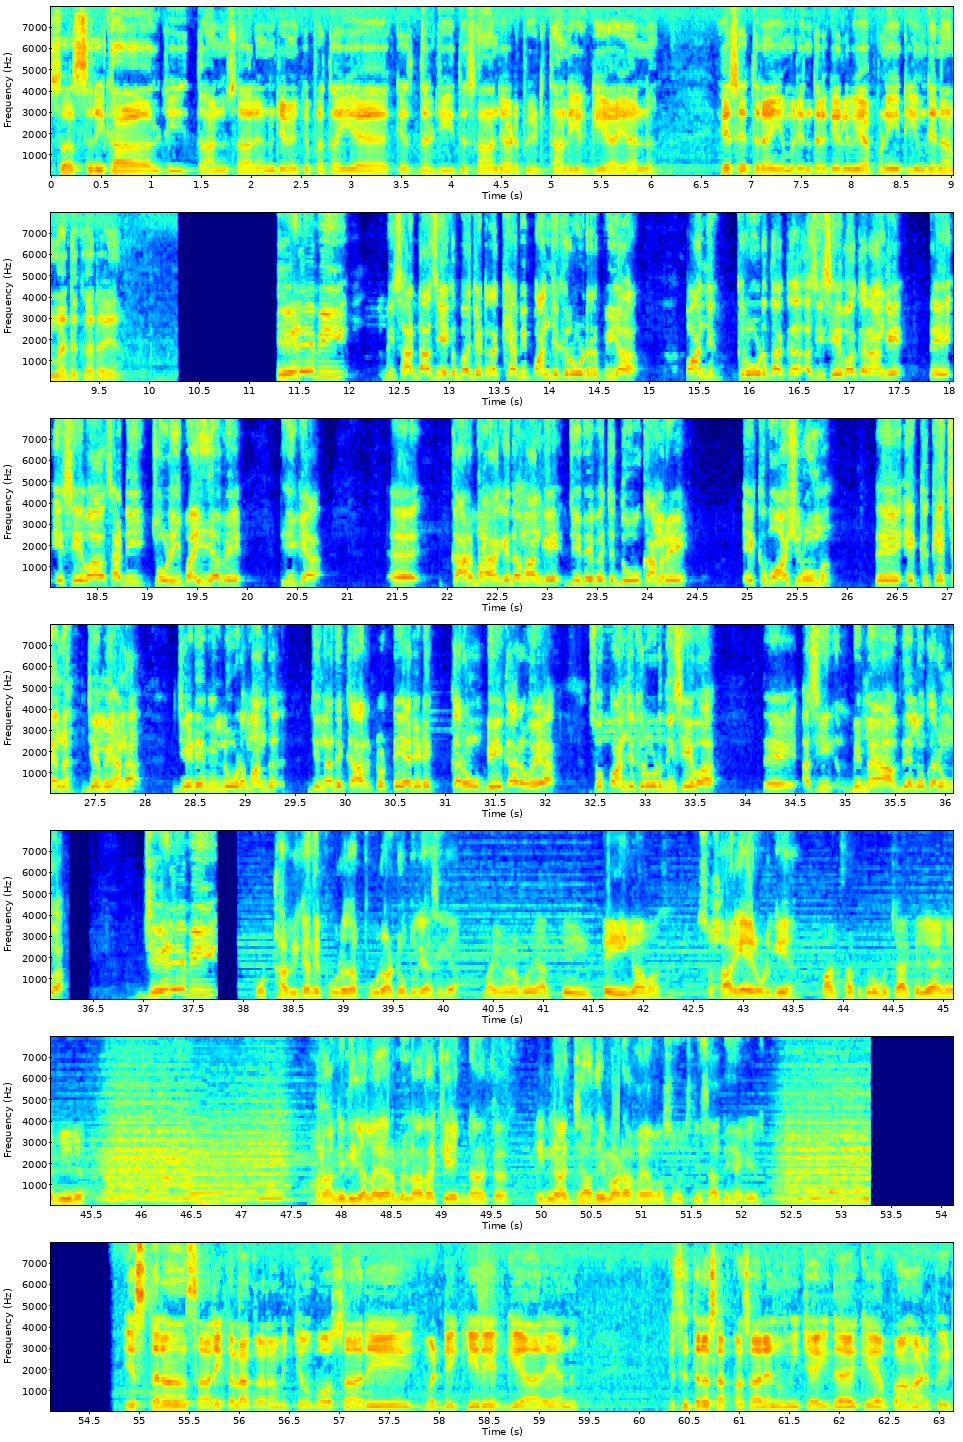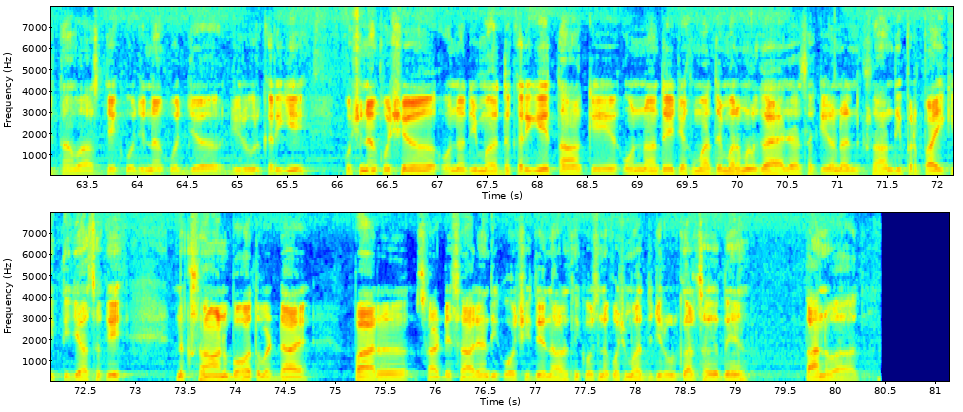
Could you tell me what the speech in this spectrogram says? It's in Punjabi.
ਸਤਿ ਸ੍ਰੀ ਅਕਾਲ ਜੀ। ਤੁਹਾਨੂੰ ਸਾਰਿਆਂ ਨੂੰ ਜਿਵੇਂ ਕਿ ਪਤਾ ਹੀ ਹੈ ਕਿ ਦਲਜੀਤ ਦੋਸਾਂਝ ਹੜ੍ਹ ਪੀੜਤਾਂ ਲਈ ਅੱਗੇ ਆਏ ਹਨ। ਇਸੇ ਤਰ੍ਹਾਂ ਹੀ ਅਮਰਿੰਦਰ ਗਿੱਲ ਵੀ ਆਪਣੀ ਟੀਮ ਦੇ ਨਾਲ ਮਦਦ ਕਰ ਰਹੇ ਆ। ਜਿਹੜੇ ਵੀ ਵੀ ਸਾਡਾ ਅਸੀਂ ਇੱਕ ਬਜਟ ਰੱਖਿਆ ਵੀ 5 ਕਰੋੜ ਰੁਪਇਆ 5 ਕਰੋੜ ਤੱਕ ਅਸੀਂ ਸੇਵਾ ਕਰਾਂਗੇ ਤੇ ਇਹ ਸੇਵਾ ਸਾਡੀ ਝੋਲੀ ਪਾਈ ਜਾਵੇ, ਠੀਕ ਆ। ਘਰ ਬਣਾ ਕੇ ਦਵਾਂਗੇ, ਜਿਹਦੇ ਵਿੱਚ ਦੋ ਕਮਰੇ, ਇੱਕ ਵਾਸ਼ਰੂਮ ਤੇ ਇੱਕ ਕਿਚਨ ਜਿਵੇਂ ਹਨਾ, ਜਿਹੜੇ ਵੀ ਲੋੜਮੰਦ ਜਿਨ੍ਹਾਂ ਦੇ ਘਰ ਟੁੱਟੇ ਆ ਜਿਹੜੇ ਘਰੋਂ ਬੇਘਰ ਹੋਇਆ ਸੋ 5 ਕਰੋੜ ਦੀ ਸੇਵਾ ਤੇ ਅਸੀਂ ਵੀ ਮੈਂ ਆਪਦੇ ਵੱਲੋਂ ਕਰੂੰਗਾ। ਜਿਹੜੇ ਵੀ ਕੋਠਾ ਵੀ ਕਹਿੰਦੇ ਪੂਰਾ ਦਾ ਪੂਰਾ ਡੁੱਬ ਗਿਆ ਸੀਗਾ। ਬਾਈ ਉਹਨਾਂ ਕੋਲੇ ਆ 23 23 ਗਾਵਾਂ ਸੀ। ਸੋ ਸਾਰੀਆਂ ਹੀ ਰੁੜ ਗਈਆਂ। ਪੰਜ ਸੱਤ ਕੁ ਨੂੰ ਬਚਾ ਕੇ ਲਿਆਏ ਨੇ ਵੀਰ। ਹੈਰਾਨੀ ਦੀ ਗੱਲ ਆ ਯਾਰ ਮੈਨੂੰ ਲੱਗਦਾ ਕਿ ਇੰਨਾ ਕੁ ਇੰਨਾ ਜ਼ਿਆਦਾ ਮਾੜਾ ਹੋਇਆ ਵਾ ਸੋਚ ਨਹੀਂ ਸਕਦੇ ਹੈਗੇ। ਇਸ ਤਰ੍ਹਾਂ ਸਾਰੇ ਕਲਾਕਾਰਾਂ ਵਿੱਚੋਂ ਬਹੁਤ ਸਾਰੇ ਵੱਡੇ ਚਿਹਰੇ ਅੱਗੇ ਆ ਰਹੇ ਹਨ। ਇਸੇ ਤਰ੍ਹਾਂ ਆਪਾਂ ਸਾਰਿਆਂ ਨੂੰ ਵੀ ਚਾਹੀਦਾ ਹੈ ਕਿ ਆਪਾਂ ਹੜ੍ਹ ਪੀੜਤਾਂ ਵਾਸਤੇ ਕੁਝ ਨਾ ਕੁਝ ਜ਼ਰੂਰ ਕਰੀਏ, ਕੁਛ ਨਾ ਕੁਛ ਉਹਨਾਂ ਦੀ ਮਦਦ ਕਰੀਏ ਤਾਂ ਕਿ ਉਹਨਾਂ ਦੇ ਜ਼ਖਮਾਂ ਤੇ ਮਰਮ ਲਗਾਇਆ ਜਾ ਸਕੇ, ਉਹਨਾਂ ਦੇ ਨੁਕਸਾਨ ਦੀ ਭਰਪਾਈ ਕੀਤੀ ਜਾ ਸਕੇ। ਨੁਕਸਾਨ ਬਹੁਤ ਵੱਡਾ ਹੈ, ਪਰ ਸਾਡੇ ਸਾਰਿਆਂ ਦੀ ਕੋਸ਼ਿਸ਼ ਦੇ ਨਾਲ ਅਸੀਂ ਕੁਛ ਨਾ ਕੁਛ ਮਦਦ ਜ਼ਰੂਰ ਕਰ ਸਕਦੇ ਹਾਂ। ਧੰਨਵਾਦ।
